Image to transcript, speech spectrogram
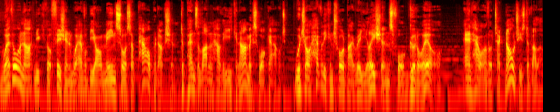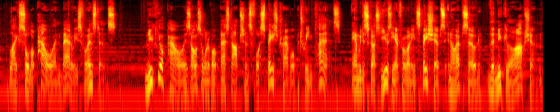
whether or not nuclear fission will ever be our main source of power production depends a lot on how the economics work out, which are heavily controlled by regulations for good or ill, and how other technologies develop, like solar power and batteries for instance. Nuclear power is also one of our best options for space travel between planets, and we discussed using it for running spaceships in our episode, The Nuclear Option.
